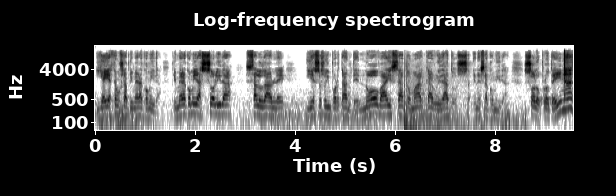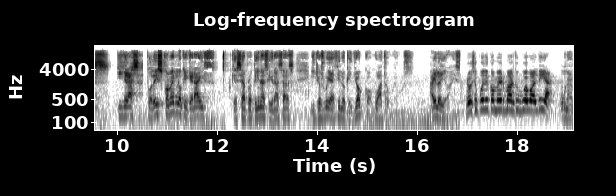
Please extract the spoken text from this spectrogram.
Y ahí hacemos la primera comida. Primera comida sólida, saludable, y eso es lo importante, no vais a tomar carbohidratos en esa comida, solo proteínas y grasas. Podéis comer lo que queráis, que sea proteínas y grasas, y yo os voy a decir lo que yo como, cuatro huevos. Ahí lo lleváis. ¿No se puede comer más de un huevo al día? Una,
